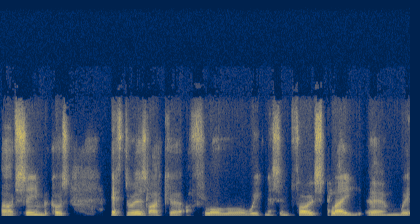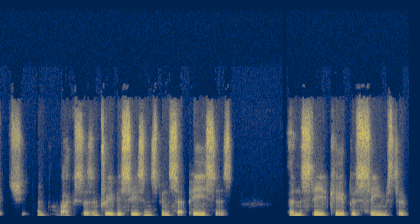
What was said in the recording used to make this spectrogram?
I've seen because if there is like a, a flaw or a weakness in Forest play, um, which, like I says in previous seasons, been set pieces, then Steve Cooper seems to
